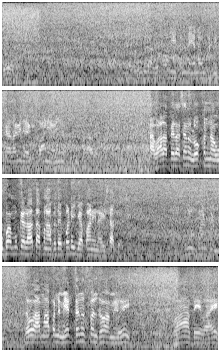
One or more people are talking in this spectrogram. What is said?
જો. તમને એના ઉપરથી ખ્યાલ આવી જાય કે પાણી અહીંયા સુધી પણ આવે. આ વાળા પહેલાં છે ને લોખંડના ઊભા મૂકેલા હતા પણ આ બધા પડી ગયા પાણીના હિસાબે. જો આમાં આપણને મેઘધનુષ પણ જોવા મળ્યું વાહ બે વાહ એ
